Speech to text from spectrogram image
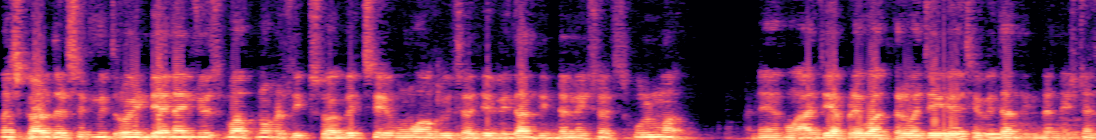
નમસ્કાર દર્શક મિત્રો, ઇન્ડિયા નાઇન ન્યૂઝમાં આપનું હાર્દિક સ્વાગત છે. હું આવ્યું છું વેદાંત ઇન્ટરનેશનલ સ્કૂલમાં. અને હું આજે આપણે વાત કરવા જઈ રહ્યા છે વેદાંત ઇન્ટરનેશનલ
